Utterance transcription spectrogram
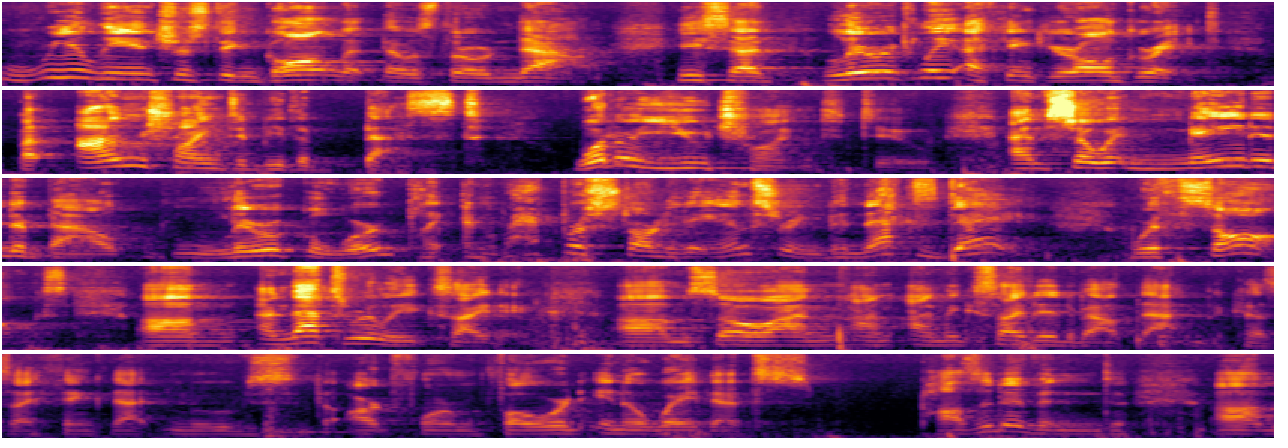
really interesting gauntlet that was thrown down. He said, lyrically, I think you're all great, but I'm trying to be the best. What are you trying to do? And so it made it about lyrical wordplay, and rappers started answering the next day with songs. Um, and that's really exciting. Um, so I'm, I'm, I'm, excited about that because I think that moves the art form forward in a way that's positive. And um,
